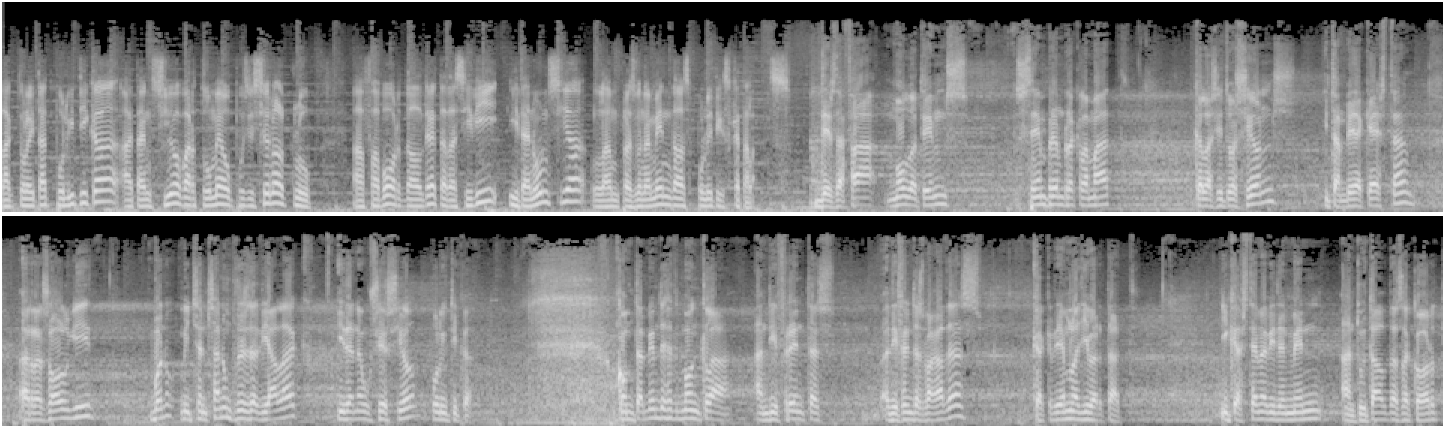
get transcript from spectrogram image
l'actualitat política. Atenció, Bartomeu posiciona el club a favor del dret a decidir i denuncia l'empresonament dels polítics catalans. Des de fa molt de temps sempre hem reclamat que les situacions, i també aquesta, es resolgui bueno, mitjançant un procés de diàleg i de negociació política. Com també hem deixat molt clar en diferents, a diferents vegades que creiem la llibertat i que estem, evidentment, en total desacord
